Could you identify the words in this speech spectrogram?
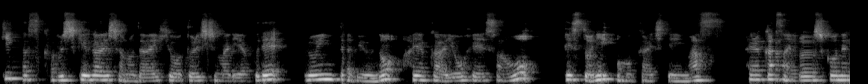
キガス株式会社の代表取締役でプロインタビューの早川洋平さんをゲストにお迎えしています。早川さんよろしくお願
